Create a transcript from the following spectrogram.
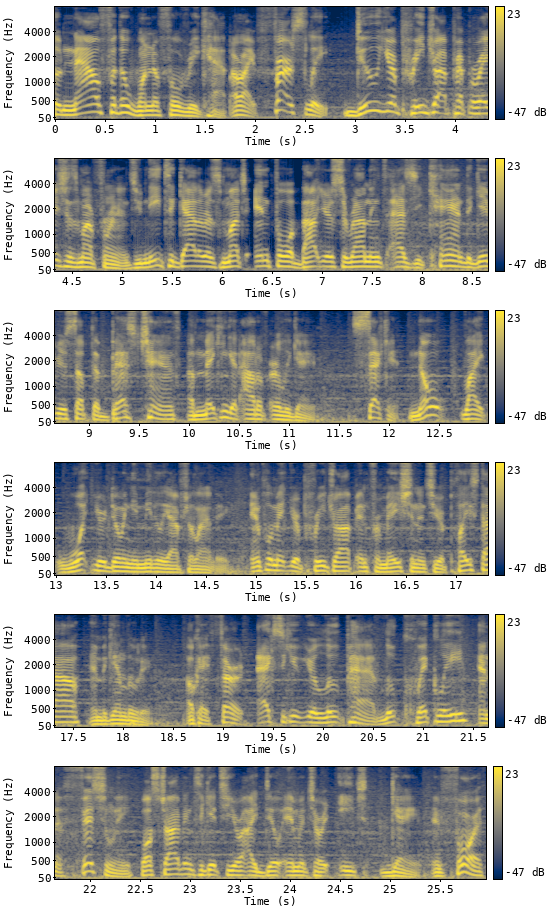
So now for the wonderful recap. All right, firstly, do your pre-drop preparations, my friends. You need to gather as much info about your surroundings as you can to give yourself the best chance of making it out of early game. Second, know like what you're doing immediately after landing. Implement your pre-drop information into your playstyle and begin looting. Okay, third, execute your loot path. Loot quickly and efficiently while striving to get to your ideal inventory each game. And fourth,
